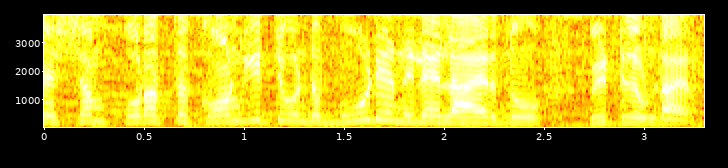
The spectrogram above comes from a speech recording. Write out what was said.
ശേഷം പുറത്ത് കോൺക്രീറ്റ് കൊണ്ട് മൂടിയ നിലയിലായിരുന്നു വീട്ടിലുണ്ടായത്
